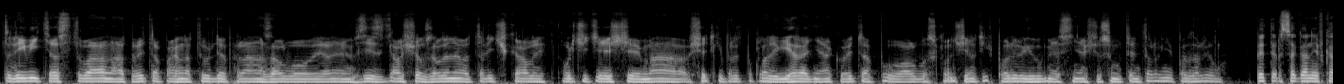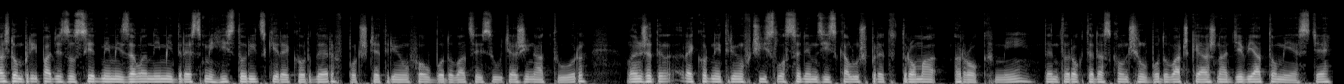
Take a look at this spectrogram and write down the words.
tri víťazstva na etapách na Tour de France alebo ja neviem, zisk ďalšieho zeleného trička, ale určite ešte má všetky predpoklady vyhrať nejakú etapu alebo skončiť na tých podových umiestniach, čo sa mu tento rok nepodarilo. Peter Sagan je v každom prípade so siedmimi zelenými dresmi historický rekordér v počte triumfov v bodovacej súťaži na Tour, lenže ten rekordný triumf číslo 7 získal už pred troma rokmi. Tento rok teda skončil v bodovačke až na 9. mieste.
